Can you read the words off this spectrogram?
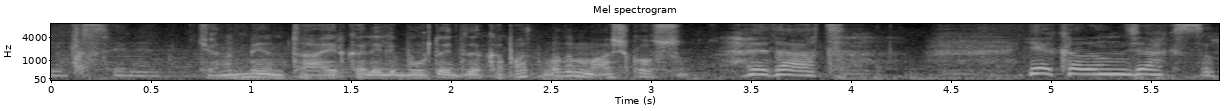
yok senin? Canım benim Tahir Kaleli buradaydı da kapatmadın mı aşk olsun. Vedat, yakalanacaksın.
